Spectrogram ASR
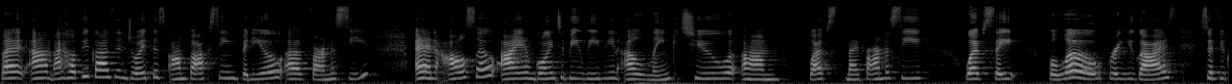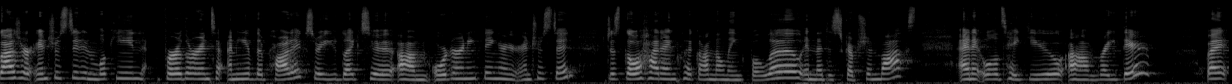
But um, I hope you guys enjoyed this unboxing video of Farmasi. And also, I am going to be leaving a link to um, my Farmasi website below for you guys. So if you guys are interested in looking further into any of the products or you'd like to um, order anything or you're interested, just go ahead and click on the link below in the description box and it will take you um, right there. But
